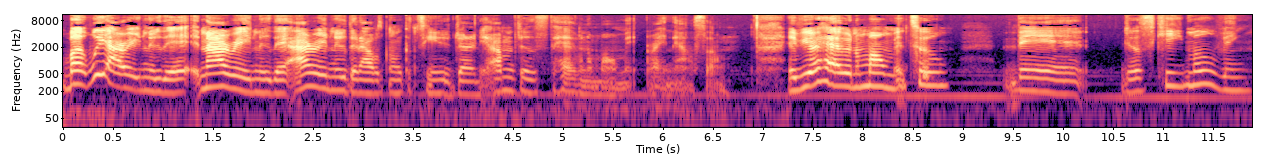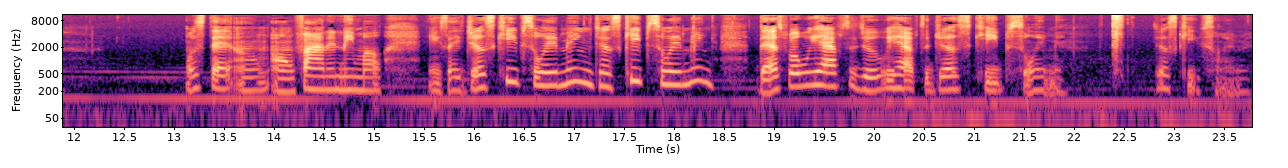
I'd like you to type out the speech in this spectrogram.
but we already knew that, and I already knew that. I already knew that I was going to continue the journey. I'm just having a moment right now. So, if you're having a moment too, then just keep moving. What's that um on Finding Nemo? And he say, just keep swimming, just keep swimming. That's what we have to do. We have to just keep swimming. Just keep swimming.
